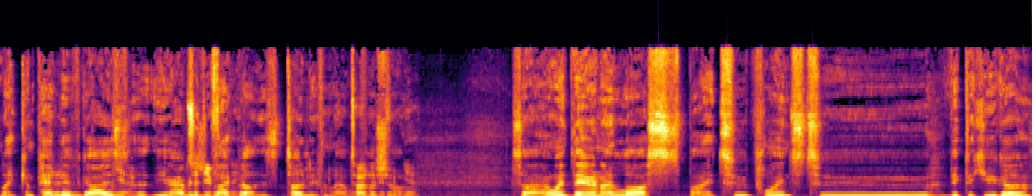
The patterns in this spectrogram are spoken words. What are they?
like competitive guys. Yeah. uh, your average black thing. belt is totally different level totally for different. sure. Yeah. So I went there and I lost by two points to Victor Hugo,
